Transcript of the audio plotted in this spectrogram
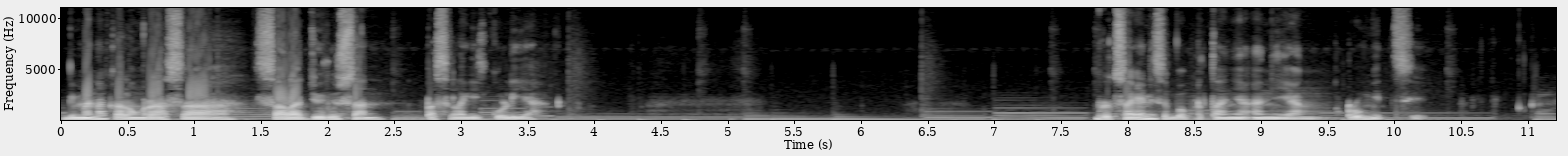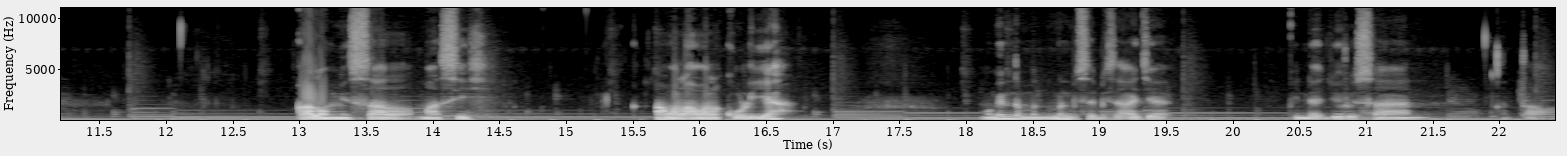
Gimana kalau ngerasa salah jurusan pas lagi kuliah? Menurut saya ini sebuah pertanyaan yang rumit sih. Kalau misal masih awal-awal kuliah, mungkin teman-teman bisa-bisa aja pindah jurusan atau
